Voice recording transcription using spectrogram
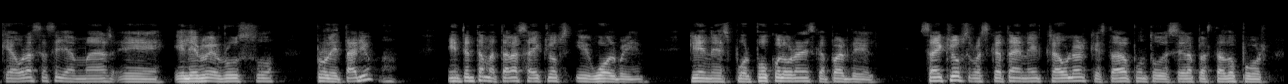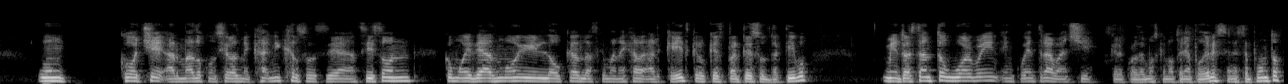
que ahora se hace llamar eh, el héroe ruso proletario, intenta matar a Cyclops y Wolverine, quienes por poco logran escapar de él. Cyclops rescata a Nightcrawler, que estaba a punto de ser aplastado por un coche armado con sierras mecánicas, o sea, sí son como ideas muy locas las que maneja Arcade, creo que es parte de su atractivo. Mientras tanto, Wolverine encuentra a Banshee, que recordemos que no tenía poderes en este punto,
